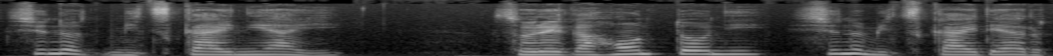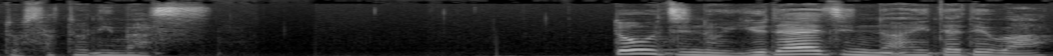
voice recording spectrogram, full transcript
主の見つかいに会い、それが本当に主の見つかいであると悟ります。当時のユダヤ人の間では、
